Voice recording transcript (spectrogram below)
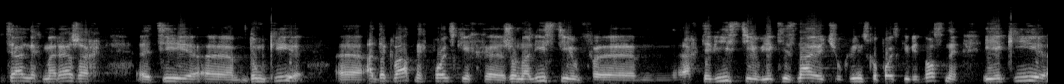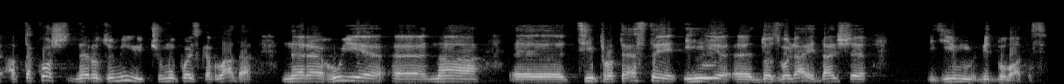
соціальних мережах ці думки адекватних польських е, журналістів, е, активістів, які знають українсько-польські відносини, і які також не розуміють, чому польська влада не реагує е, на е, ці протести і е, дозволяє далі їм відбуватися.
